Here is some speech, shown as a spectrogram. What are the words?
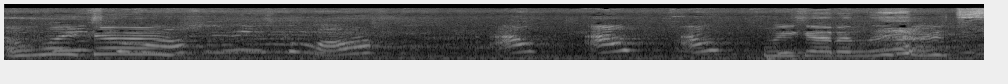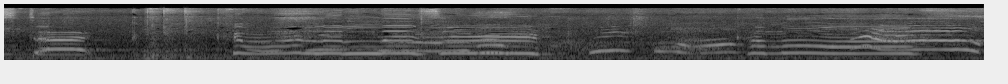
oh my gosh. Please come off. Ow, ow, ow. We got a lizard stuck. Come on, little lizard. Please come off. Come on.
